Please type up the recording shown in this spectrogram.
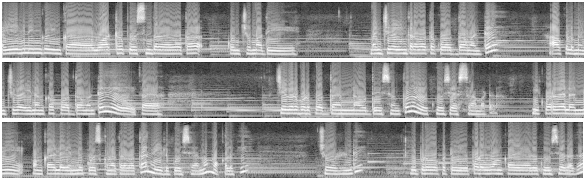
ఈవినింగ్ ఇంకా వాటర్ పోసిన తర్వాత కొంచెం అది మంచిగా అయిన తర్వాత కోద్దామంటే ఆకులు మంచిగా అయినాక కోద్దామంటే ఇక చీకటి పడిపోద్దన్న ఉద్దేశంతో కోసేస్తానమాట ఈ కూరగాయలన్నీ వంకాయలు అవన్నీ కోసుకున్న తర్వాత నీళ్ళు పోసాను మొక్కలకి. చూడండి. ఇప్పుడు ఒకటి పొడవు వంకాయ అది కోసా కదా.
